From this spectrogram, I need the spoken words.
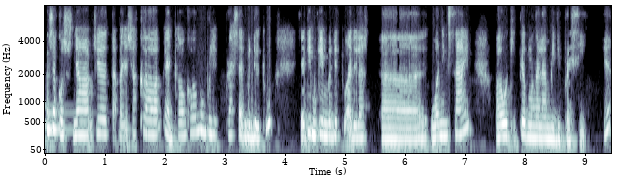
Apa aku senyap je, tak banyak cakap kan? Kawan-kawan pun boleh perasan benda tu. Jadi mungkin benda tu adalah uh, warning sign bahawa kita mengalami depresi. Ya?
